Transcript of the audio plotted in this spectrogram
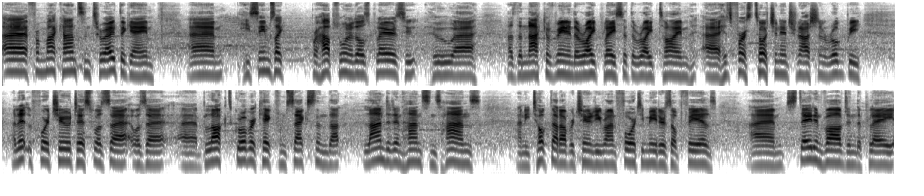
uh, from Mack Hansen throughout the game. Um, he seems like perhaps one of those players who, who uh, has the knack of being in the right place at the right time. Uh, his first touch in international rugby, a little fortuitous, was, uh, was a, a, blocked grubber kick from Sexton that landed in Hansen's hands, and he took that opportunity, ran 40 metres upfield, um, stayed involved in the play,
